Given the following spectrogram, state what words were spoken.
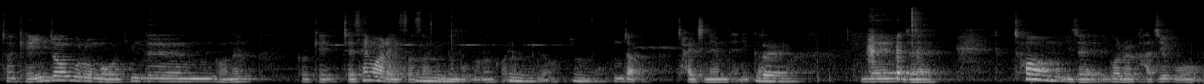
전 개인적으로 뭐 힘든 거는 그렇게 제 생활에 있어서 음. 힘든 부분은 거의 음. 없고요. 음. 저뭐 혼자 잘 지내면 되니까. 네, 근데 이제 처음 이제 이거를 가지고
